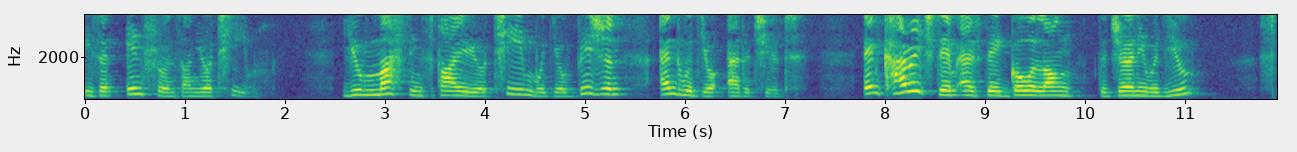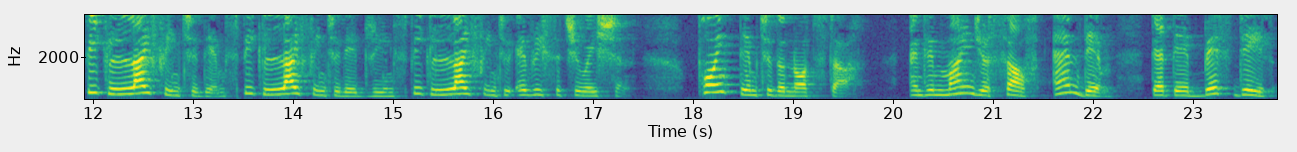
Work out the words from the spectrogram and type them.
is an influence on your team. You must inspire your team with your vision and with your attitude. Encourage them as they go along the journey with you. Speak life into them. Speak life into their dreams. Speak life into every situation. Point them to the North Star and remind yourself and them that their best days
